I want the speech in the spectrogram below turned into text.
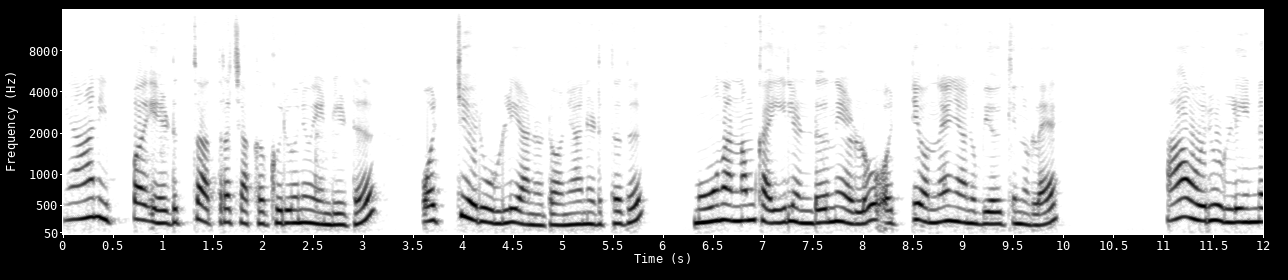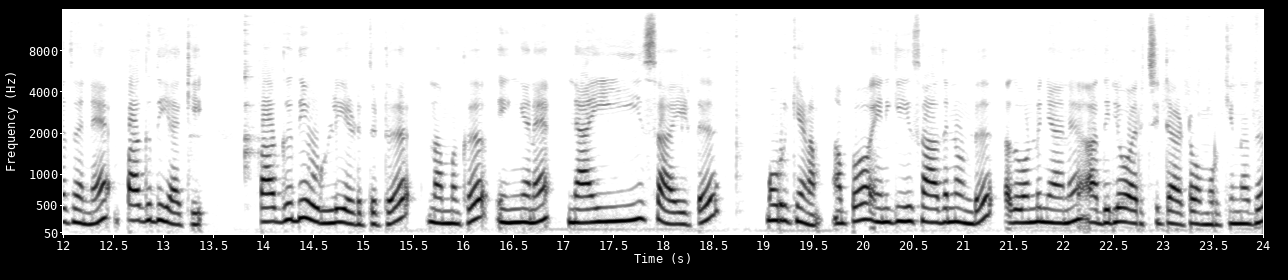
ഞാനിപ്പോൾ എടുത്ത അത്ര ചക്കക്കുരുവിന് വേണ്ടിയിട്ട് ഒരു ഉള്ളിയാണ് കേട്ടോ ഞാൻ എടുത്തത് മൂന്നെണ്ണം കയ്യിലുണ്ട് എന്നേ ഉള്ളൂ. ഒറ്റ ഒന്നേ ഞാൻ ഉപയോഗിക്കുന്നുള്ളേ. ആ ഒരു ഉള്ളീന്റെ തന്നെ പകുതിയാക്കി. പകുതി ഉള്ളി എടുത്തിട്ട് നമുക്ക് ഇങ്ങനെ നൈസായിട്ട് മുറിക്കണം. അപ്പോൾ എനിക്ക് ഈ സാധനം ഉണ്ട്. അതുകൊണ്ട് ഞാൻ അതിൽ ഉരച്ചിട്ടാട്ടോ മുറിക്കുന്നത്.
